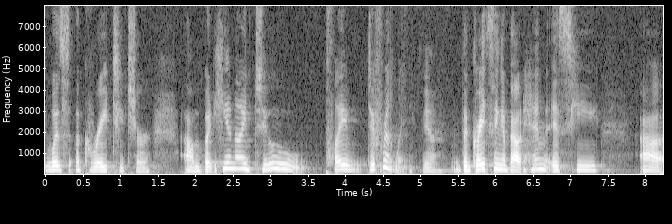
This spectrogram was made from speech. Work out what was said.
was a great teacher, um, but he and I do play differently. Yeah. The great thing about him is he, uh,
